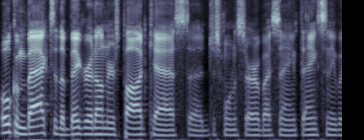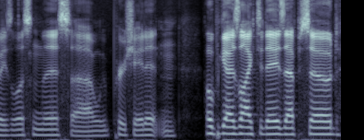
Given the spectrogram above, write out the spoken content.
Welcome back to the Big Red Hunters podcast. Uh, just want to start by saying thanks to anybody who's listening to this. Uh, we appreciate it and hope you guys like today's episode.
